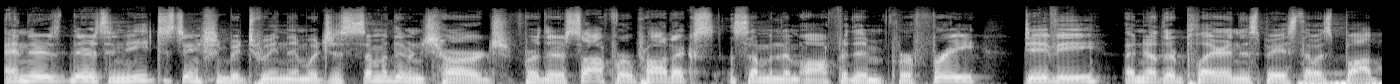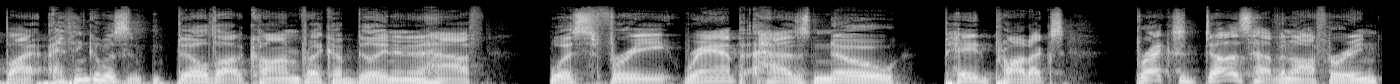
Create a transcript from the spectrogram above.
And there's there's a neat distinction between them, which is some of them charge for their software products, some of them offer them for free. Divvy, another player in the space that was bought by, I think it was Bill.com for like a billion and a half, was free. Ramp has no paid products. Brex does have an offering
